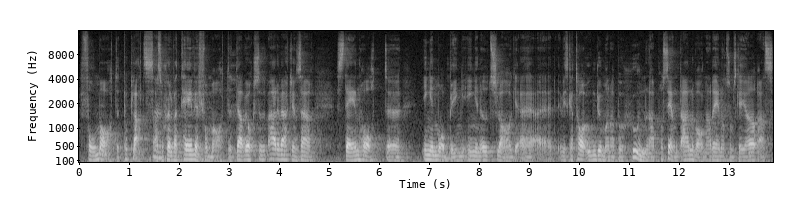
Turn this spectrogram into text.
formatet på plats. Mm. Alltså själva TV-formatet där vi också hade verkligen så här stenhårt, eh, ingen mobbing, ingen utslag. Eh, vi ska ta ungdomarna på 100% allvar när det är något som ska göras.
